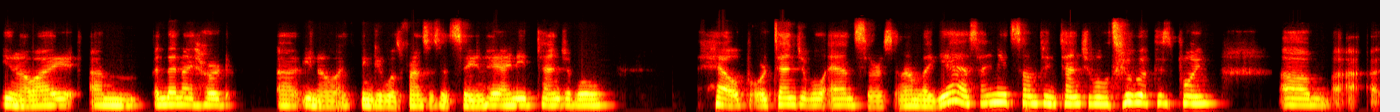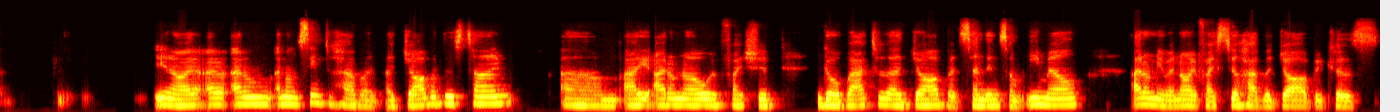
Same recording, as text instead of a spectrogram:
you know i um and then i heard uh you know i think it was frances that saying hey i need tangible help or tangible answers. And i'm like yes i need something tangible too at this point. Um I, you know I, I don't i don't seem to have a, a job at this time um i i don't know if i should go back to that job but send in some email I don't even know if I still have the job because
